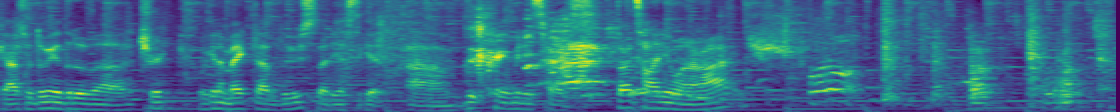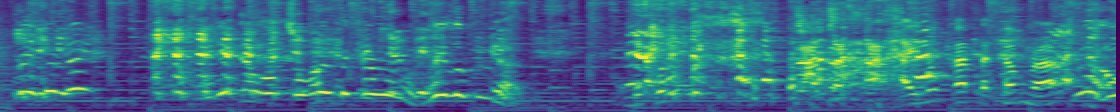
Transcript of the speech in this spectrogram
Guys, we're doing a little uh, trick. We're gonna make that loose so that he has to get um, whipped cream in his face. Don't tell anyone, alright? I didn't know what you want me to do. What are you looking at? I look at the camera. Oh,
